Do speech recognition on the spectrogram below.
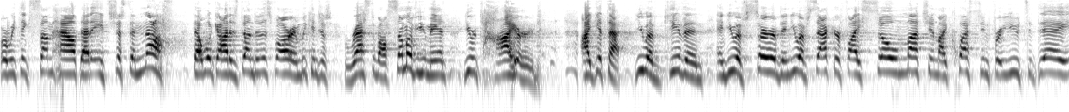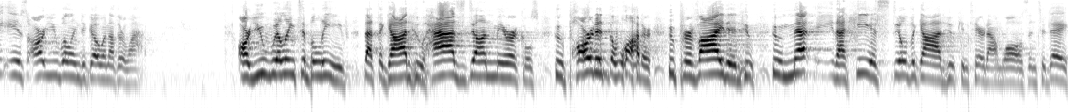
Or we think somehow that it's just enough that what God has done to this far and we can just rest while some of you, man, you're tired. I get that. You have given and you have served and you have sacrificed so much. And my question for you today is Are you willing to go another lap? Are you willing to believe that the God who has done miracles, who parted the water, who provided, who, who met, that He is still the God who can tear down walls? And today,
